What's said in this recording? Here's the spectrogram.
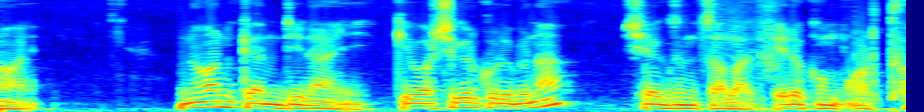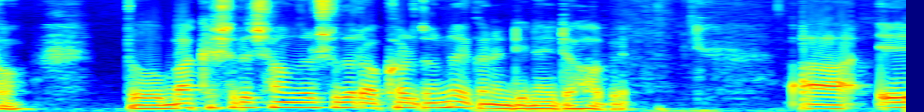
নয়। নো ওয়ান ক্যান ডিনাই কেউ অস্বীকার করবে না সে একজন চালাক। এরকম অর্থ। তো বাক্যের সাথে সামঞ্জস্যতা রক্ষার জন্য এখানে ডিনাইটা হবে। A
